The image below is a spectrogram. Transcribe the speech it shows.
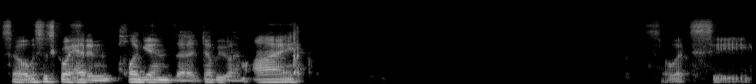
So let's just go ahead and plug in the WMI. So let's see.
